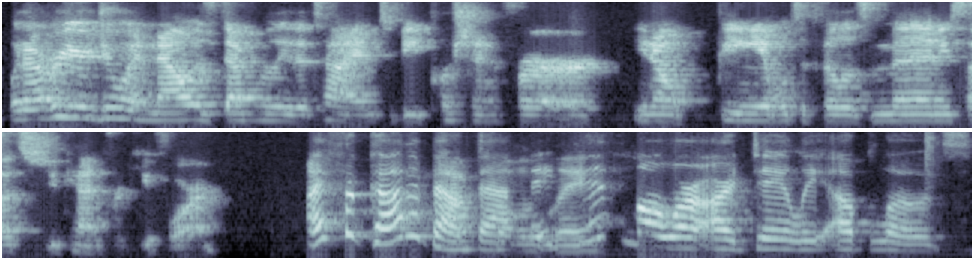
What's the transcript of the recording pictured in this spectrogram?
whatever you're doing now is definitely the time to be pushing for you know being able to fill as many slots as you can for q4 I forgot about Absolutely. that. They did lower our daily uploads.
